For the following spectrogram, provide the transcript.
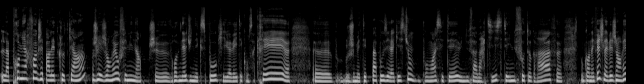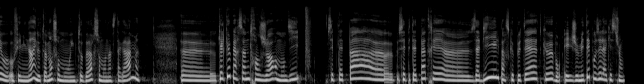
la première fois que j'ai parlé de Claude Cahin, je l'ai genré au féminin. Je revenais d'une expo qui lui avait été consacrée. Euh, euh, je m'étais pas posé la question. Pour moi, c'était une femme artiste, c'était une photographe. Donc en effet, je l'avais genré au, féminin et notamment sur mon Inktober, sur mon Instagram. quelques personnes transgenres m'ont dit c'est peut-être pas c'est peut-être pas très habile parce que peut-être que bon et je m'étais posé la question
